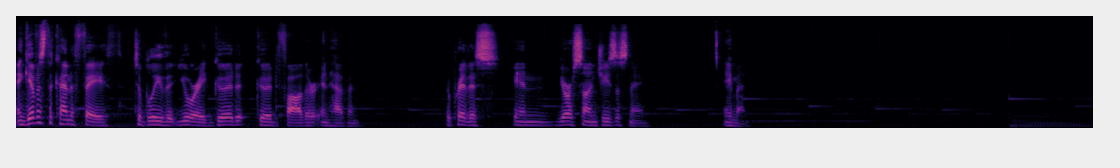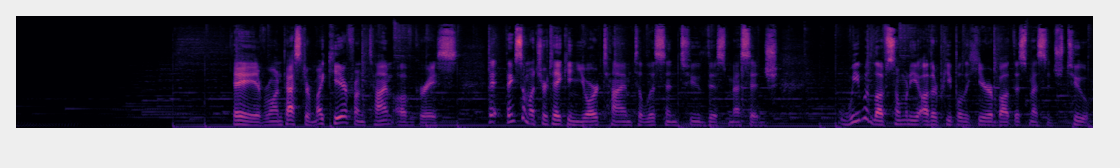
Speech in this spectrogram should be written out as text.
and give us the kind of faith to believe that you are a good, good Father in heaven. We pray this in your Son, Jesus' name. Amen. Hey everyone, Pastor Mike here from Time of Grace. Hey, thanks so much for taking your time to listen to this message. We would love so many other people to hear about this message too.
